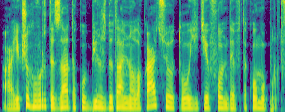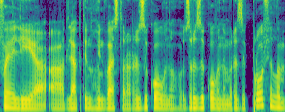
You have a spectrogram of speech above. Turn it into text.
А якщо говорити за таку більш детальну локацію, то ETF фонди в такому портфелі для активного інвестора ризикованого з ризикованим ризик профілем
